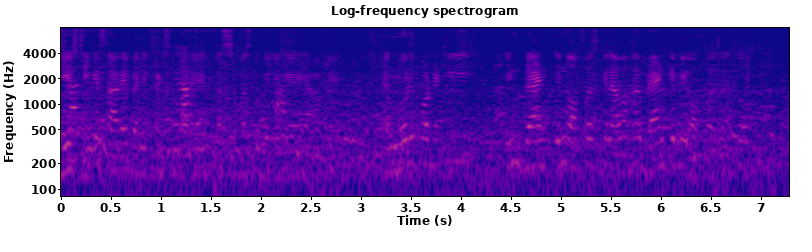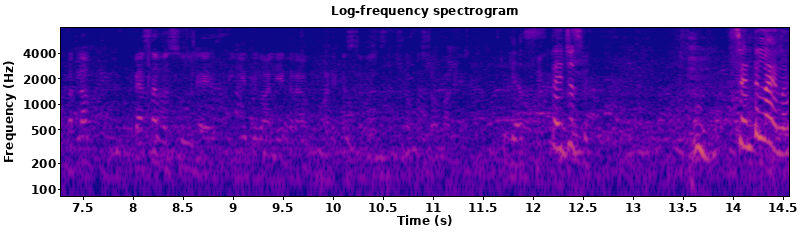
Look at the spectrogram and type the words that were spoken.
जीएसटी के सारे बेनिफिट्स हमारे कस्टमर्स को मिलेंगे यहाँ पे. And more importantly in brand in offers के अलावा हर ब्रांड के भी ऑफर्स हैं. तो मतलब पैसा वसूल है ये दिवाली अगर आप हमारे कस्टमर्स शॉप स्टॉप आते हैं यस तेजस्वी। सेंट्रल आहे ना?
